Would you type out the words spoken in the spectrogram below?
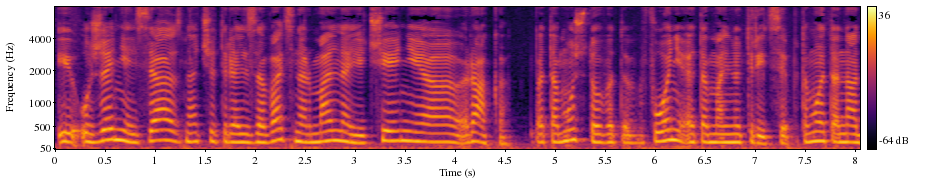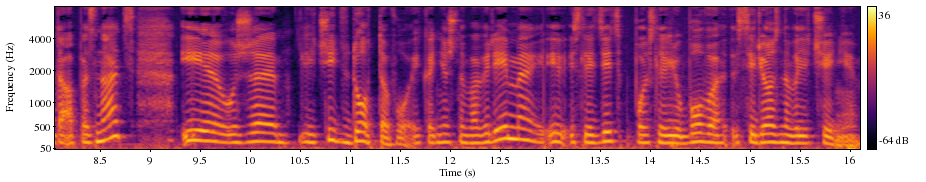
и уже нельзя, значит, реализовать нормальное лечение рака потому что в этом фоне это мальнутриция. Потому это надо опознать и уже лечить до того. И, конечно, во время и следить после любого серьезного лечения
